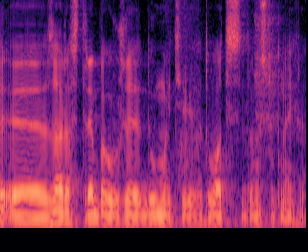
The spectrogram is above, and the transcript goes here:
е, зараз треба вже думати і готуватися до наступної гри.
